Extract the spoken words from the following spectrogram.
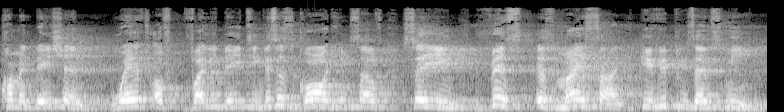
commendation, words of validating. This is God Himself saying, This is my son. He represents me.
